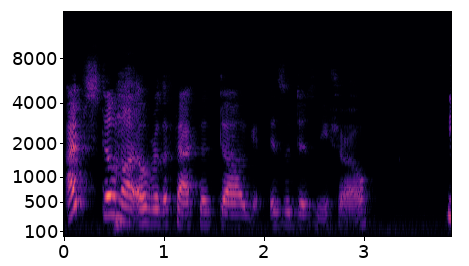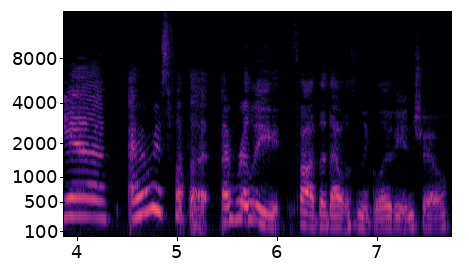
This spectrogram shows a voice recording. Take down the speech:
I'm still not over the fact that Doug is a Disney show. Yeah, I always thought that. I really thought that that was a Nickelodeon show.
